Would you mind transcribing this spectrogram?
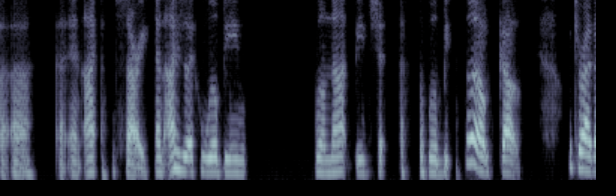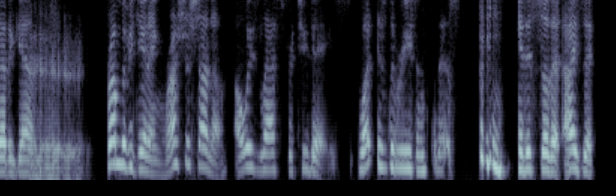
uh, uh and I, sorry, and Isaac will be, will not be, ju- will be. Oh go, try that again. From the beginning, Rosh Hashanah always lasts for two days. What is the reason for this? it is so that Isaac,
